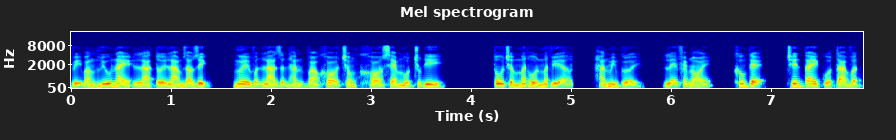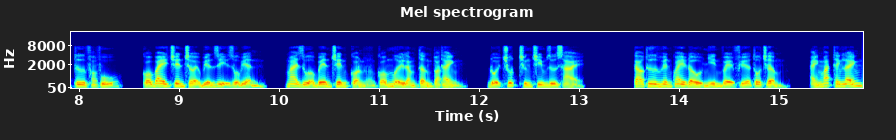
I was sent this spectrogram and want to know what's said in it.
vị bằng hữu này là tới làm giao dịch, ngươi vẫn là dẫn hắn vào kho trong kho xem một chút đi. Tô trầm mất hồn mất vía, hắn mỉm cười, lễ phép nói, không tệ, trên tay của ta vật tư phong phú, có bay trên trời biến dị rùa biển, mai rùa bên trên còn có mười lăm tầng tòa thành, đổi chút trứng chim dư xài. Cao thư huyên quay đầu nhìn về phía tô trầm, ánh mắt thanh lãnh,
